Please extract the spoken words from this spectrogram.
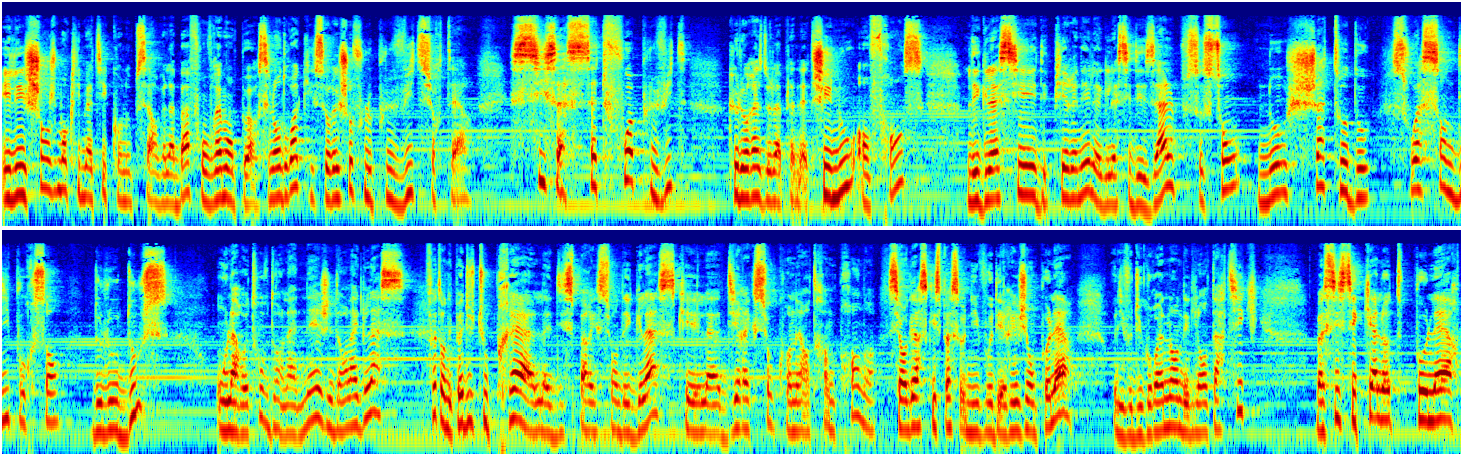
Et les changements climatiques qu'on observe là-bas font vraiment peur. C'est l'endroit qui se réchauffe le plus vite sur Terre, 6 à 7 fois plus vite que le reste de la planète. Chez nous, en France, les glaciers des Pyrénées, les glaciers des Alpes, ce sont nos châteaux d'eau. 70% de l'eau douce on la retrouve dans la neige et dans la glace. En fait, on n'est pas du tout prêt à la disparition des glaces, qui est la direction qu'on est en train de prendre. Si on regarde ce qui se passe au niveau des régions polaires, au niveau du Groenland et de l'Antarctique, bah, si ces calottes polaires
